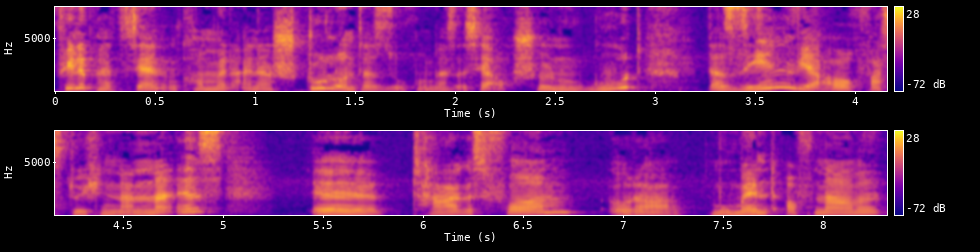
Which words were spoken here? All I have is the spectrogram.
Viele Patienten kommen mit einer Stuhluntersuchung. Das ist ja auch schön und gut. Da sehen wir auch, was durcheinander ist. äh, Tagesform oder Momentaufnahme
